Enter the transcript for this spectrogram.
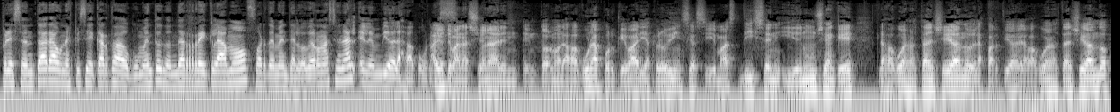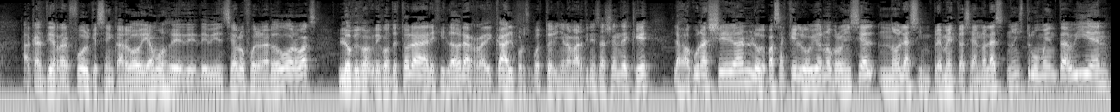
presentara una especie de carta de documento en donde reclamó fuertemente al gobierno nacional el envío de las vacunas. Hay un tema nacional en, torno a las vacunas porque varias provincias y demás dicen y denuncian que las vacunas no están llegando, que las partidas de las vacunas no están llegando. Acá en Tierra del Fuego el que se encargó, digamos, de, evidenciarlo fue Leonardo Gorbax. Lo que le contestó la legisladora radical, por supuesto, Liliana Martínez Allende, es que las vacunas llegan, lo que pasa es que el gobierno provincial no las implementa, o sea, no las no instrumenta bien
